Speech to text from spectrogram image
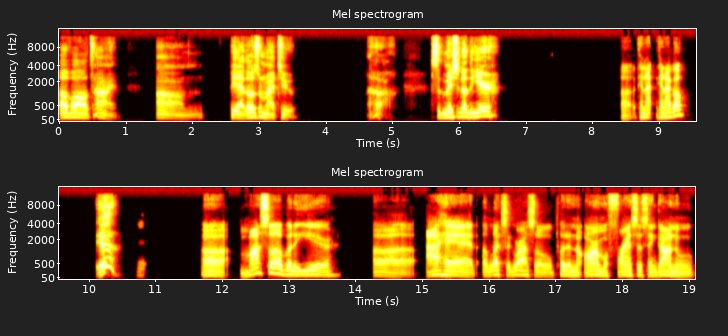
of all time. Um, but yeah, those were my two. Oh, submission of the year. Uh, can I can I go? Yeah, Uh, my sub of the year, uh, I had Alexa Grasso put in the arm of Francis Ngannou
